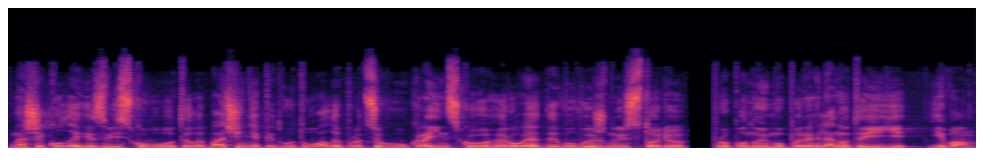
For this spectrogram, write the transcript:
Наші колеги з військового телебачення підготували про цього українського героя дивовижну історію. Пропонуємо переглянути її і вам.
